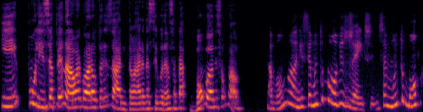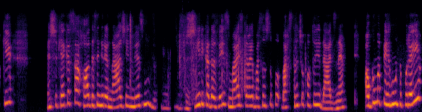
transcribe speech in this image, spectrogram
E Polícia Penal agora autorizada. Então a área da segurança está bombando em São Paulo. Tá bombando. Isso é muito bom, viu, gente? Isso é muito bom porque a gente quer que essa roda, essa engrenagem mesmo gire cada vez mais e traga bastante, bastante oportunidades, né? Alguma pergunta por aí?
